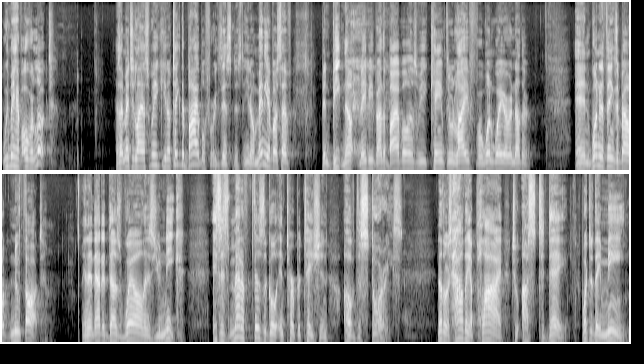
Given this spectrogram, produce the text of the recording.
we may have overlooked. As I mentioned last week, you know, take the Bible for existence. You know, many of us have been beaten up maybe by the Bible as we came through life for one way or another. And one of the things about New Thought, and that it does well and is unique, is its metaphysical interpretation of the stories. In other words, how they apply to us today. What do they mean?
